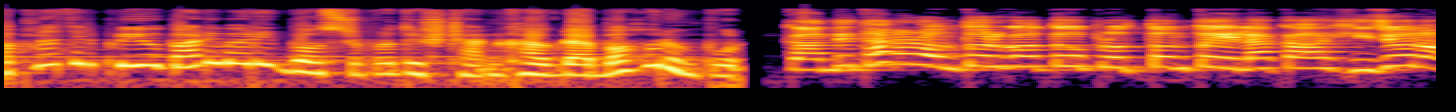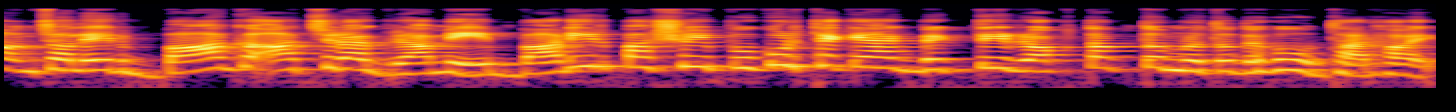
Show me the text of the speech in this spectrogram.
আপনাদের প্রিয় পারিবারিক বস্ত্র প্রতিষ্ঠান খাগড়া বহরমপুর। কান্দি থানার অন্তর্গত প্রত্যন্ত এলাকা হিজল অঞ্চলের বাঘ আচরা গ্রামে বাড়ির পাশেই পুকুর থেকে এক ব্যক্তির রক্তাক্ত মৃতদেহ উদ্ধার হয়।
